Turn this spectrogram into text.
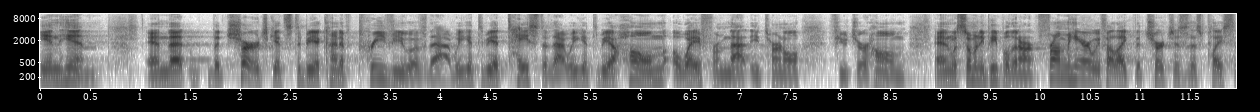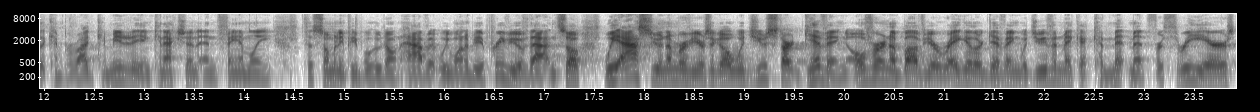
in Him and that the church gets to be a kind of preview of that. We get to be a taste of that. We get to be a home away from that eternal future home. And with so many people that aren't from here, we felt like the church is this place that can provide community and connection and family to so many people who don't have it. We want to be a preview of that. And so we asked you a number of years ago would you start giving over and above your regular giving? Would you even make a commitment for three years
